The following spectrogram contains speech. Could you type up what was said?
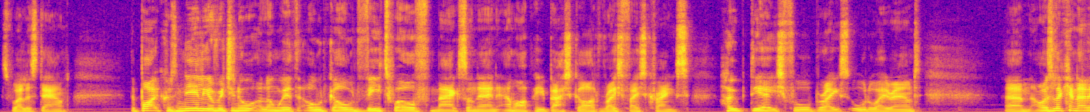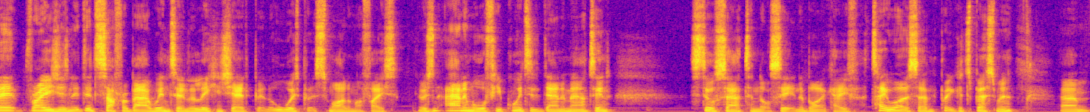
as well as down. The bike was nearly original, along with old gold V12 mags on there and MRP bash guard, race face cranks, Hope DH4 brakes all the way around. Um, I was looking at it for ages and it did suffer a bad winter in the leaking shed, but it always put a smile on my face. It was an animal if you pointed it down a mountain. Still sad to not see it in the bike cave. I tell you what, it's a pretty good specimen. Um,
